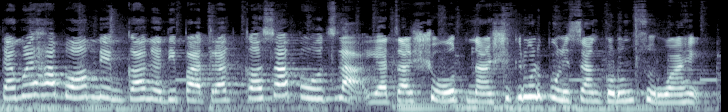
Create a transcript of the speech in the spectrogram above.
त्यामुळे हा बॉम्ब नेमका नदीपात्रात कसा पोहोचला याचा शोध नाशिक रोड पोलिसांकडून सुरू आहे.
